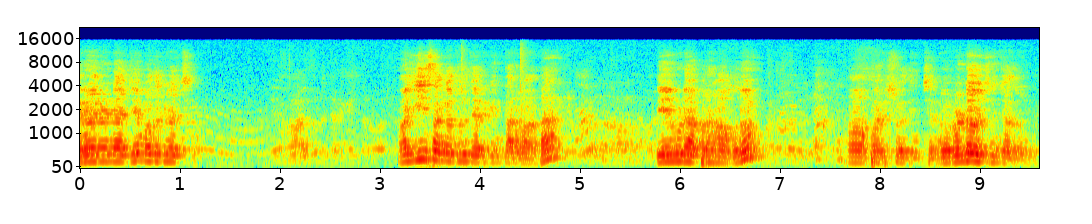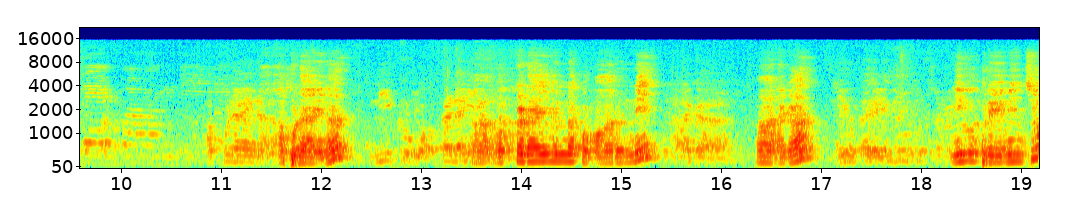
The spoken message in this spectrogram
ఇరవై రెండు అధ్యాయం మొదటి వచ్చిన ఈ సంగతులు జరిగిన తర్వాత దేవుడు అబ్రహామును పరిశోధించాను. రెండో వచ్చిన చదవండి. అప్పుడు ఆయన ఒక్కడై ఉన్న కుమారుణ్ణి అనగా నీవు ప్రేమించు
